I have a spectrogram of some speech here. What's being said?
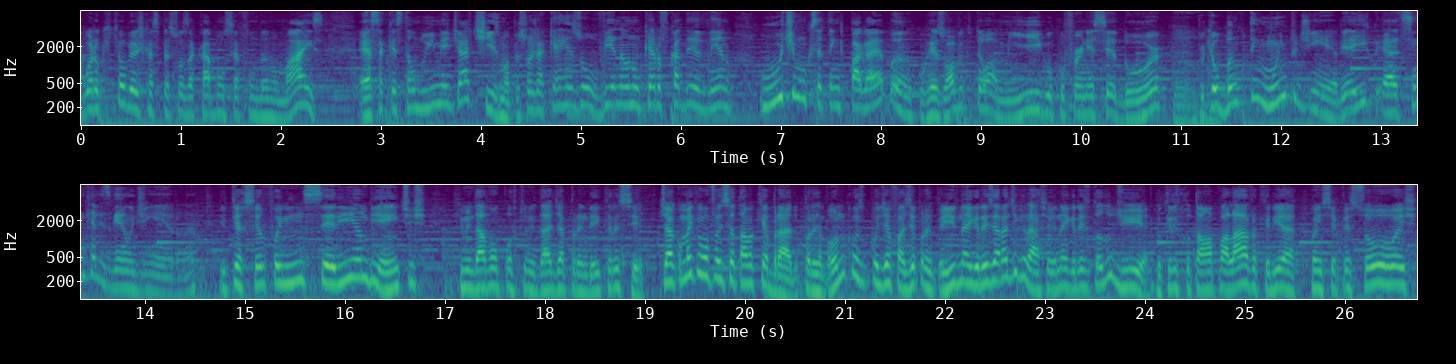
Agora, o que eu vejo que as pessoas acabam se afundando mais é essa questão do imediatismo. A pessoa já quer resolver, não, não quero ficar devendo. O último que você tem que pagar é banco. Resolve com o teu amigo, com o fornecedor, uhum. porque o banco tem muito dinheiro. E aí é assim que eles ganham dinheiro, né? E terceiro foi me inserir em ambientes que me davam a oportunidade de aprender e crescer. Já como é que eu vou fazer se eu estava quebrado? Por exemplo, a única coisa que eu podia fazer, por exemplo, ir na igreja era de graça. Eu ia na igreja todo dia. Eu queria escutar uma palavra, queria conhecer pessoas,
